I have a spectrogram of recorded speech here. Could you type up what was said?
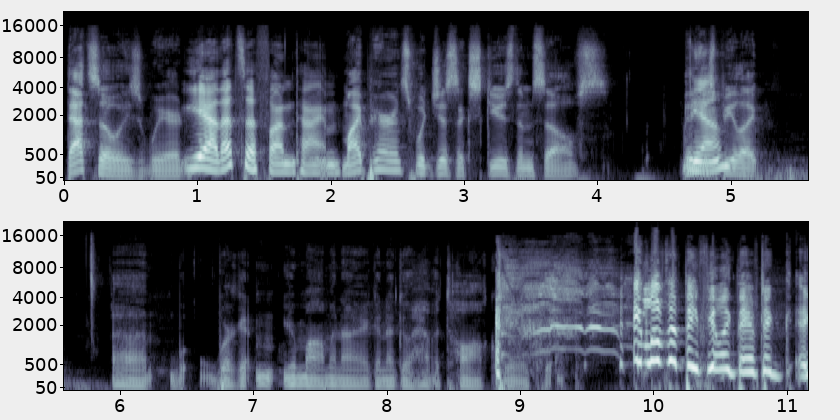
that's always weird. Yeah, that's a fun time. My parents would just excuse themselves. They'd Yeah? just be like, uh, "We're gonna, your mom and I are gonna go have a talk really quick." I love that they feel like they have to uh,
